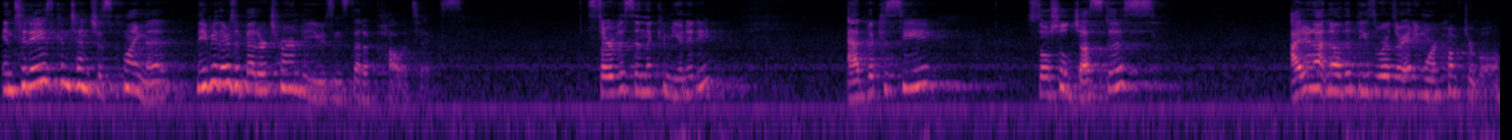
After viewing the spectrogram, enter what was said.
In today's contentious climate, maybe there's a better term to use instead of politics. Service in the community, advocacy, social justice, I do not know that these words are any more comfortable.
